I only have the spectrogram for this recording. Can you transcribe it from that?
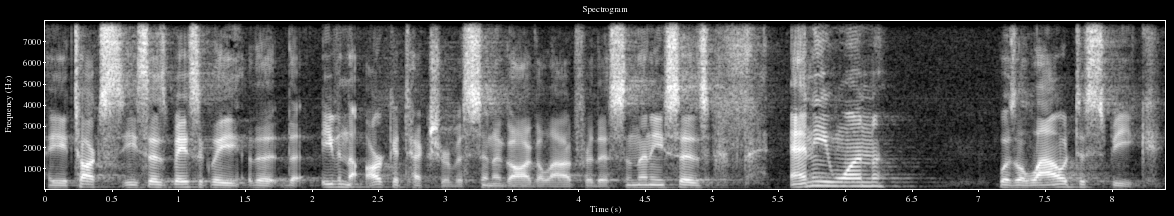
He talks, he says basically, the, the, even the architecture of a synagogue allowed for this. And then he says, anyone was allowed to speak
